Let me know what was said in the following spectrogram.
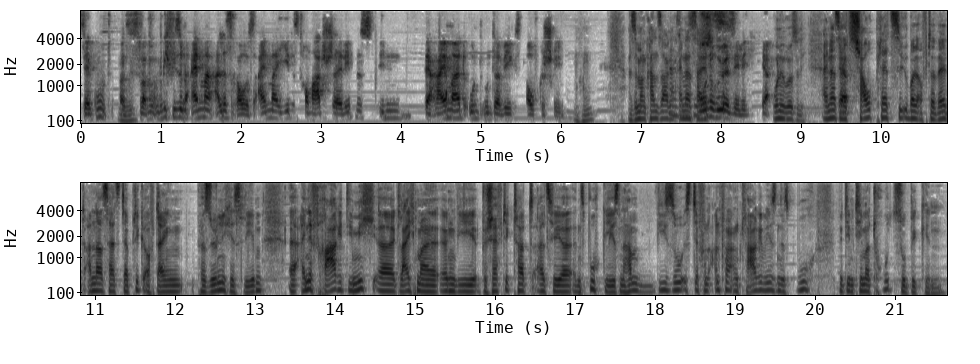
sehr gut. Also es war wirklich wie so ein einmal alles raus, einmal jedes traumatische Erlebnis in der Heimat und unterwegs aufgeschrieben. Mhm. Also man kann sagen, also einerseits ohne rührselig, ja. ohne rührselig. Einerseits ja. Schauplätze überall auf der Welt, andererseits der Blick auf dein persönliches Leben. Äh, eine Frage, die mich äh, gleich mal irgendwie beschäftigt hat, als wir ins Buch gelesen haben: Wieso ist dir von Anfang an klar gewesen, das Buch mit dem Thema Tod zu beginnen?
